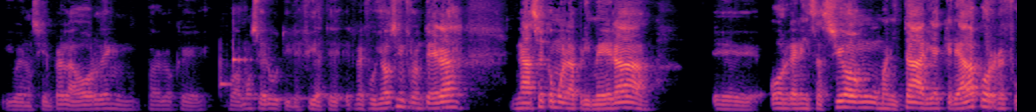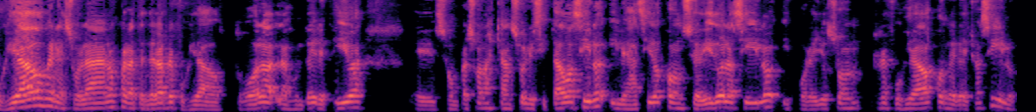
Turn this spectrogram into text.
y bueno, siempre a la orden para lo que podamos ser útiles. Fíjate, Refugiados Sin Fronteras nace como la primera eh, organización humanitaria creada por refugiados venezolanos para atender a refugiados. Toda la, la junta directiva eh, son personas que han solicitado asilo y les ha sido concedido el asilo y por ello son refugiados con derecho a asilo.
